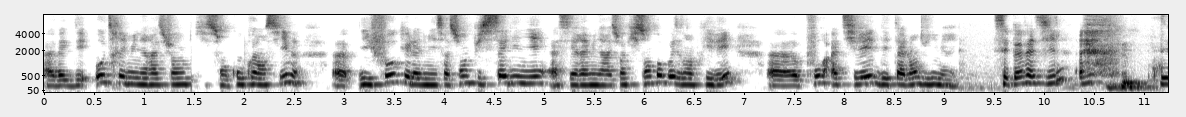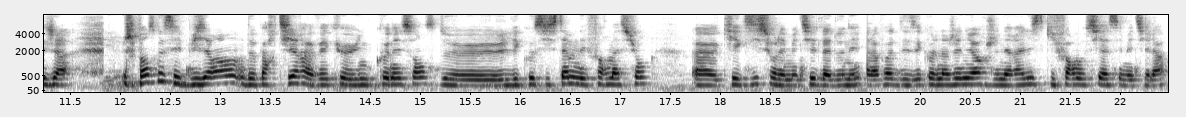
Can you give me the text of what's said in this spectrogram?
avec des hautes rémunérations qui sont compréhensibles. Euh, il faut que l'administration puisse s'aligner à ces rémunérations qui sont proposées dans le privé euh, pour attirer des talents du numérique. C'est pas facile, déjà. Je pense que c'est bien de partir avec une connaissance de l'écosystème des formations euh, qui existent sur les métiers de la donnée, à la fois des écoles d'ingénieurs généralistes qui forment aussi à ces métiers-là,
